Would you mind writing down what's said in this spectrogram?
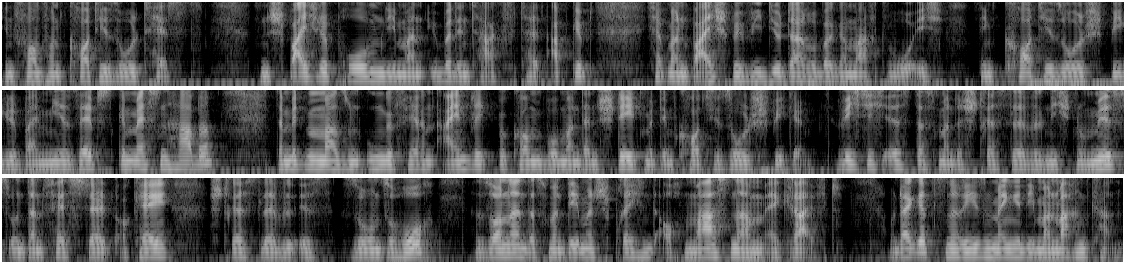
in Form von Cortisol-Tests. Das sind Speichelproben, die man über den Tag verteilt abgibt. Ich habe mal ein Beispielvideo darüber gemacht, wo ich den Cortisolspiegel bei mir selbst gemessen habe, damit man mal so einen ungefähren Einblick bekommt, wo man dann steht mit dem Cortisolspiegel. Wichtig ist, dass man das Stresslevel nicht nur misst und dann feststellt, okay, Stresslevel ist so und so hoch, sondern dass man dementsprechend auch Maßnahmen ergreift. Und da gibt es eine Riesenmenge, die man machen kann.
